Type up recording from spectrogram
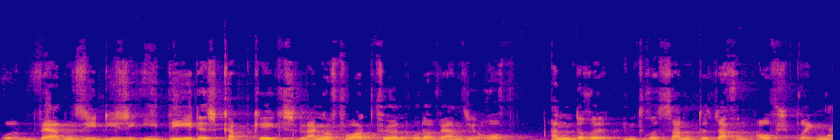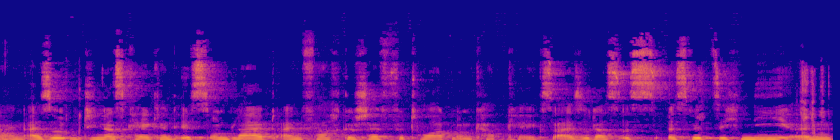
werden Sie diese Idee des Cupcakes lange fortführen oder werden Sie auch auf andere interessante Sachen aufspringen. Nein, also Ginas Cakeland ist und bleibt ein Fachgeschäft für Torten und Cupcakes. Also das ist, es wird sich nie in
